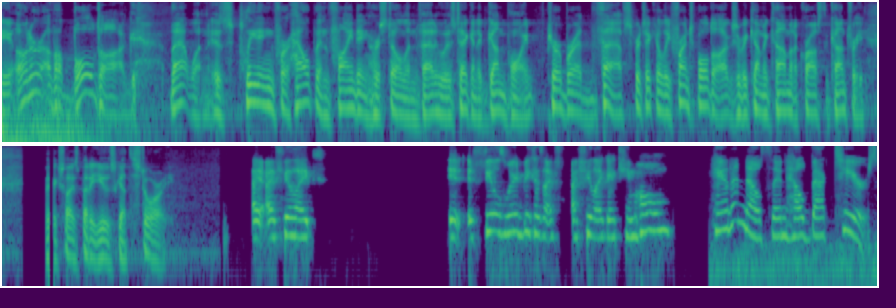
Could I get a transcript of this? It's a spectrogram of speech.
The owner of a bulldog, that one, is pleading for help in finding her stolen vet who was taken at gunpoint. Purebred thefts, particularly French bulldogs, are becoming common across the country. Excited Betty Yu got the story. I, I feel like it, it feels weird because I, I feel like I came home Hannah Nelson held back tears,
